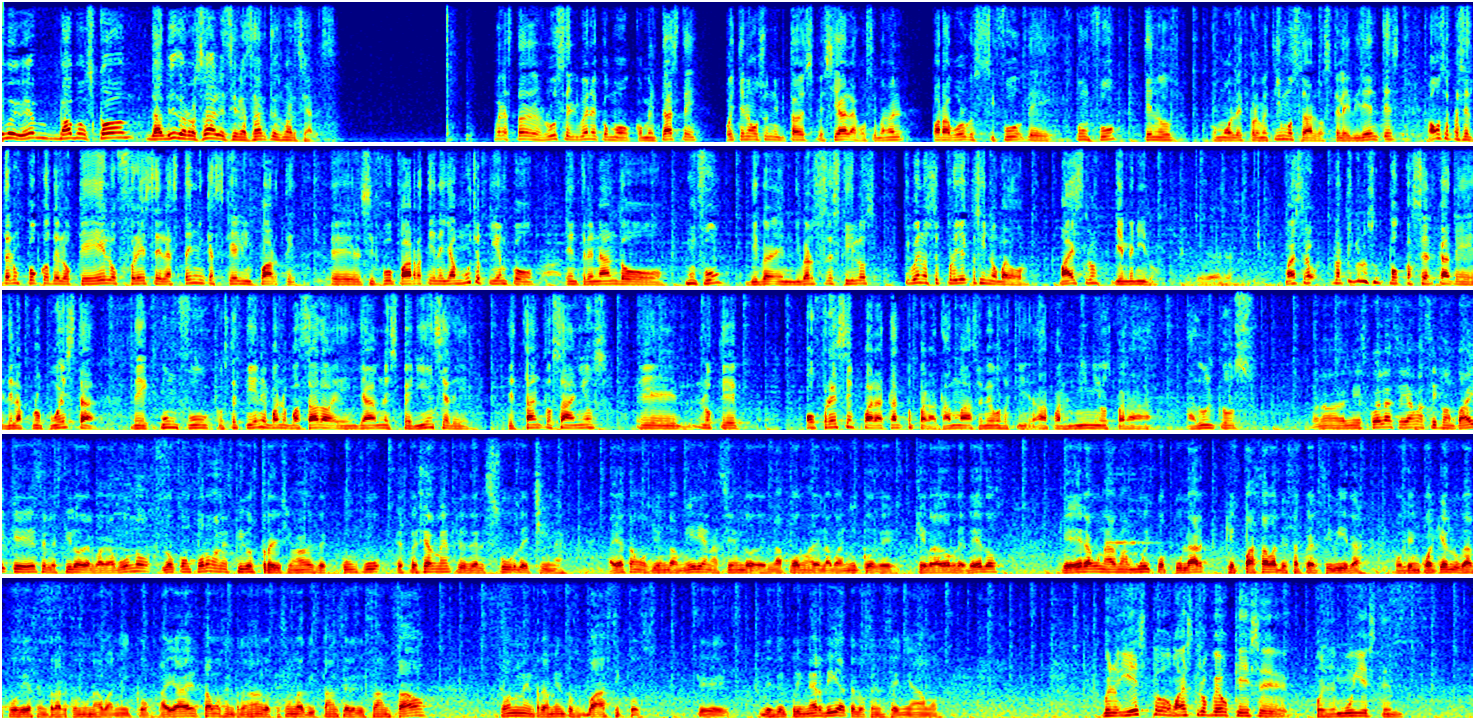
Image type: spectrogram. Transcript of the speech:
Pues muy bien, vamos con David Rosales y las artes marciales. Buenas tardes, Russell. Bueno, como comentaste, hoy tenemos un invitado especial, a José Manuel Paraburgos Sifu de Kung Fu, que nos, como les prometimos a los televidentes, vamos a presentar un poco de lo que él ofrece, las técnicas que él imparte. El Sifu Parra tiene ya mucho tiempo entrenando Kung Fu en diversos estilos y bueno, su proyecto es innovador. Maestro, bienvenido. Muchas gracias. Maestro, platíquenos un poco acerca de, la propuesta de Kung Fu que usted tiene, bueno, basada en ya una experiencia de, tantos años, eh, lo que ofrece para tanto para damas, vemos aquí, ah, para niños, para adultos. Bueno, en mi escuela se llama Sifan Pai, que es el estilo del vagabundo. Lo conforman estilos tradicionales de Kung Fu, especialmente del sur de China. Allá estamos viendo a Miriam haciendo la forma del abanico de quebrador de dedos, que era un arma muy popular que pasaba desapercibida, porque en cualquier lugar podías entrar con un abanico. Allá estamos entrenando lo que son la distancia del San Sao. Son entrenamientos básicos que desde el primer día te los enseñamos. Bueno, y esto, maestro, veo que es eh, pues muy, este,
